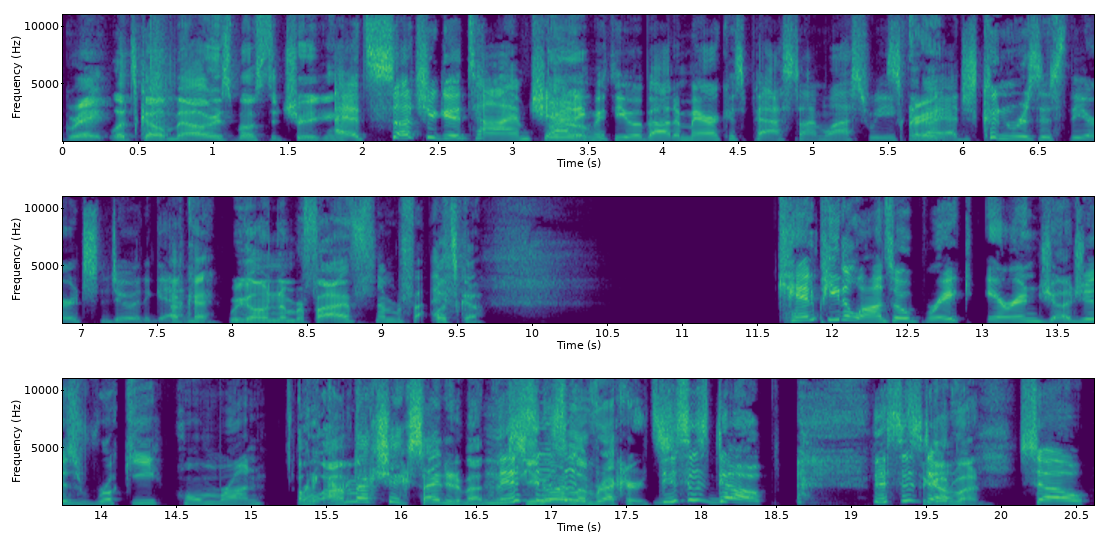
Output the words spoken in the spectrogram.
Great. Let's go. Mallory's most intriguing. I had such a good time chatting Boom. with you about America's pastime last week. I, I just couldn't resist the urge to do it again. Okay. We're going number five. Number five. Let's go. Can Pete Alonso break Aaron Judge's rookie home run? Oh. I'm actually excited about this. This you know, I love records. This is dope. this is it's a dope. good one. So,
